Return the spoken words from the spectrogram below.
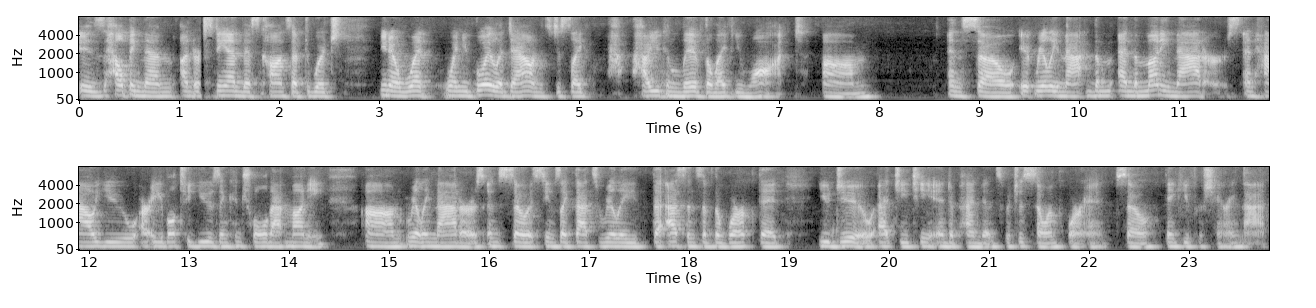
is helping them understand this concept, which, you know, when when you boil it down, it's just like how you can live the life you want. Um, and so it really mat the, and the money matters and how you are able to use and control that money um, really matters. And so it seems like that's really the essence of the work that you do at GT Independence, which is so important. So thank you for sharing that.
